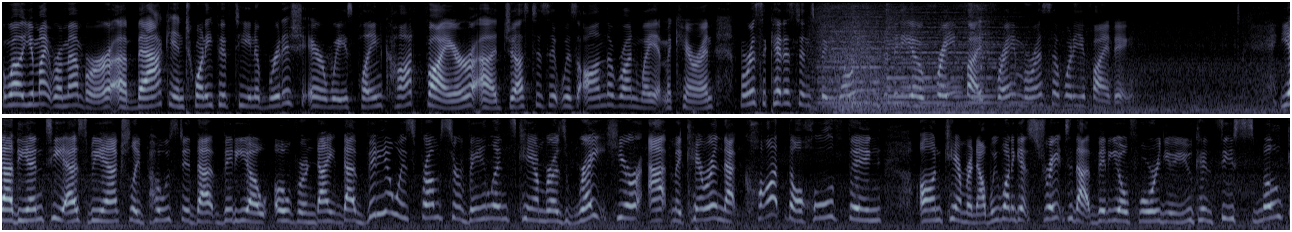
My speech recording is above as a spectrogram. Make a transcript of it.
Well, you might remember uh, back in 2015, a British Airways plane caught fire uh, just as it was on the runway at McCarran. Marissa Kynaston's been going through the video frame by frame. Marissa, what are you finding? Yeah, the NTSB actually posted that video overnight. That video is from surveillance cameras right here at McCarran that caught the whole thing on camera. Now, we want to get straight to that video for you. You can see smoke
